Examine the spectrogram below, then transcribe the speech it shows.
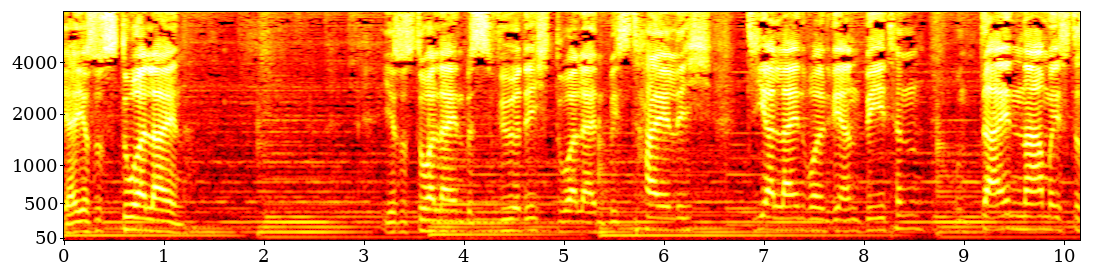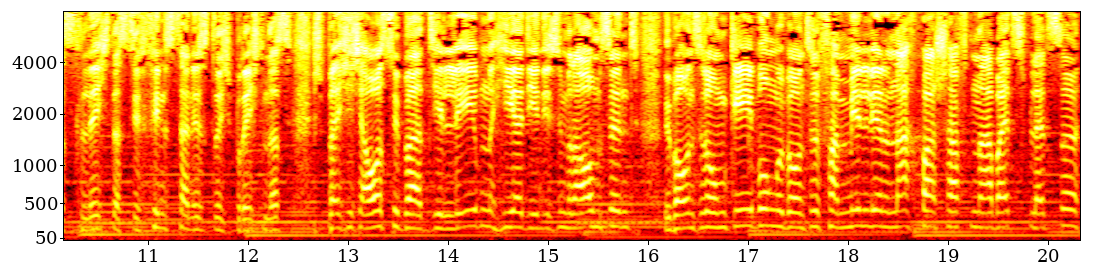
Ja, Jesus, du allein. Jesus, du allein bist würdig, du allein bist heilig. Dir allein wollen wir anbeten. Dein Name ist das Licht, das die Finsternis durchbricht. Und das spreche ich aus über die Leben hier, die in diesem Raum sind, über unsere Umgebung, über unsere Familien, Nachbarschaften, Arbeitsplätze.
